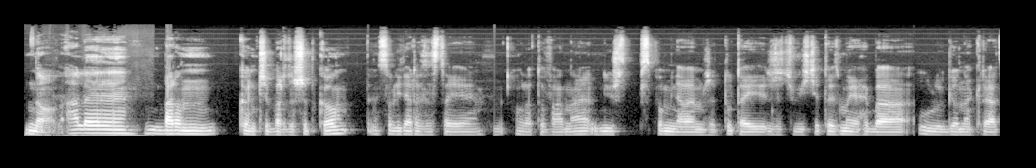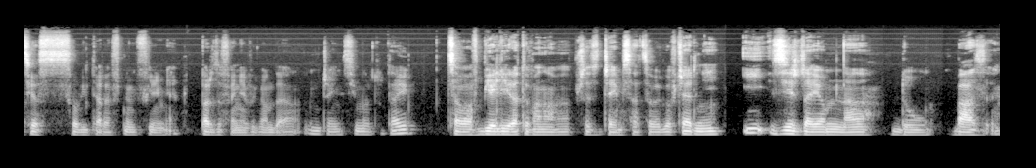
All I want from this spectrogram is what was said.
No, ale Baron kończy bardzo szybko. Solitary zostaje uratowana. Już wspominałem, że tutaj rzeczywiście to jest moja chyba ulubiona kreacja z Solitara w tym filmie. Bardzo fajnie wygląda Jane Seymour tutaj. Cała w bieli, ratowana przez Jamesa, całego w czerni. I zjeżdżają na dół bazy,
